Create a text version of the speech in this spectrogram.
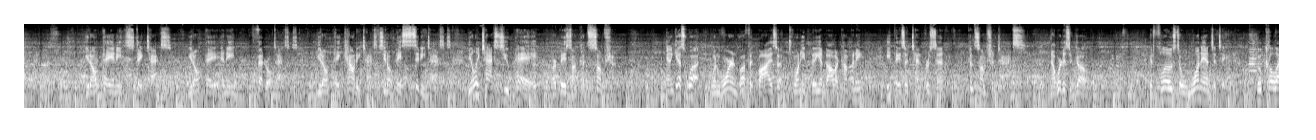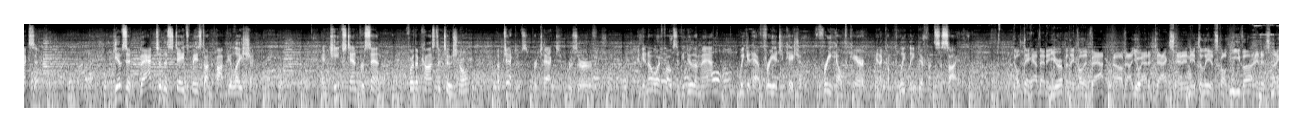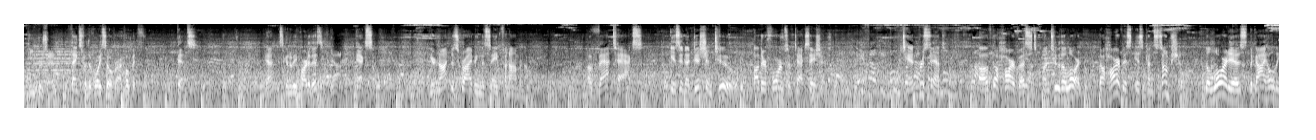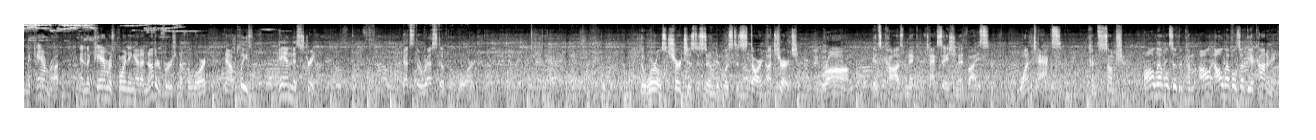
You don't pay any state tax. You don't pay any federal taxes. You don't pay county taxes. You don't pay city taxes. The only taxes you pay are based on consumption. And guess what? When Warren Buffett buys a $20 billion company, he pays a 10% consumption tax. Now, where does it go? It flows to one entity who collects it, gives it back to the states based on population, and keeps 10% for the constitutional objectives protect, preserve. And you know what, folks? If you do the math, we could have free education, free health care in a completely different society. Don't they have that in Europe and they call it VAT, uh, value added tax? And in Italy it's called IVA and it's 19%? Thanks for the voiceover. I hope it fits. Yeah, is it going to be part of this? Yeah. Excellent. You're not describing the same phenomenon. A VAT tax is in addition to other forms of taxation. 10% of the harvest unto the Lord. The harvest is consumption. The Lord is the guy holding the camera, and the camera's pointing at another version of the Lord. Now, please pan this straight. That's the rest of the Lord. World's churches assumed it was to start a church. Wrong. It's cosmic taxation advice. One tax, consumption. All levels of the all, all levels of the economy.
